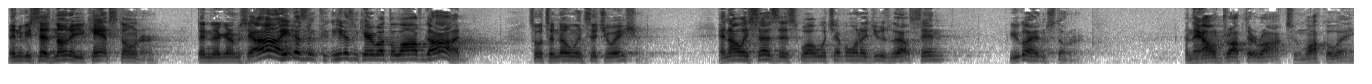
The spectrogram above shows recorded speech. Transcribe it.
And if he says, no, no, you can't stone her, then they're going to say, oh, he doesn't, he doesn't care about the law of God. So it's a no win situation. And all he says is, well, whichever one of you is without sin, you go ahead and stone her. And they all drop their rocks and walk away.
